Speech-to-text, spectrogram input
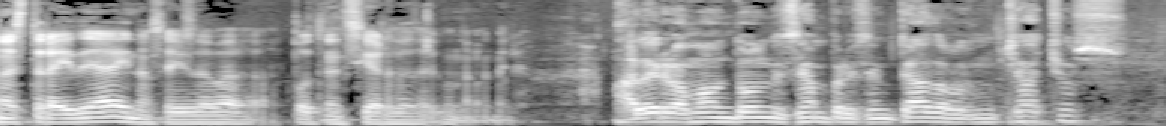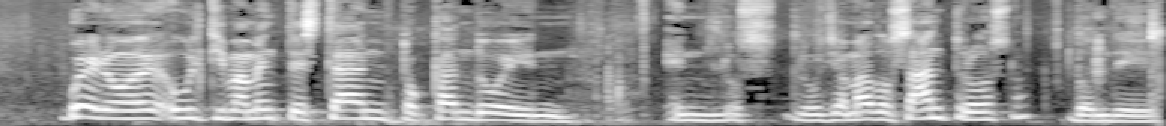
nuestra idea y nos ayudaba a potenciarla de alguna manera. A ver, Ramón, ¿dónde se han presentado los muchachos? Bueno, eh, últimamente están tocando en, en los, los llamados antros, ¿no? donde, do-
